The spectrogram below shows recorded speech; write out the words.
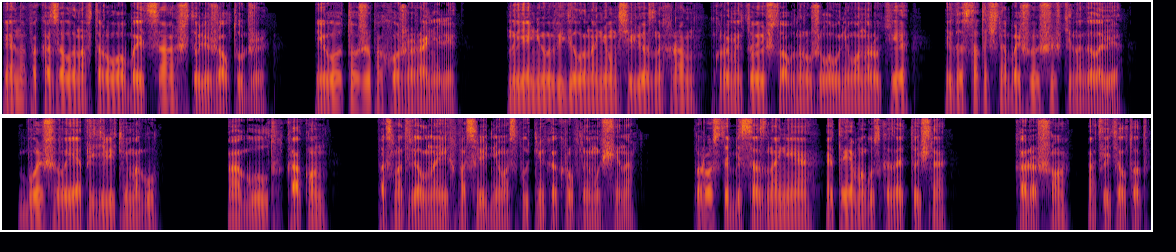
И она показала на второго бойца, что лежал тут же. Его тоже, похоже, ранили. Но я не увидела на нем серьезных ран, кроме той, что обнаружила у него на руке, и достаточно большой шишки на голове. Большего я определить не могу. А Гулд, как он? Посмотрел на их последнего спутника крупный мужчина. Просто без сознания, это я могу сказать точно. Хорошо, ответил тот.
